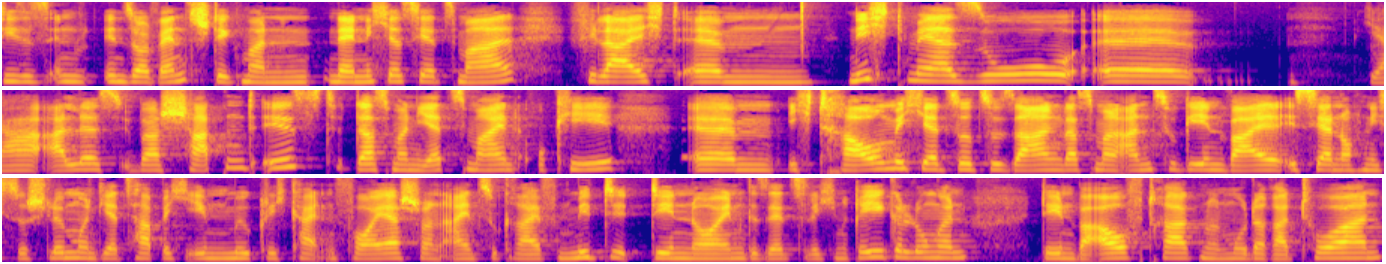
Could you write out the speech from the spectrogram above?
dieses Insolvenzstigma, nenne ich es jetzt mal, vielleicht ähm, nicht mehr so äh, ja alles überschattend ist, dass man jetzt meint, okay, ähm, ich traue mich jetzt sozusagen, das mal anzugehen, weil ist ja noch nicht so schlimm und jetzt habe ich eben Möglichkeiten vorher schon einzugreifen mit den neuen gesetzlichen Regelungen, den Beauftragten und Moderatoren,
